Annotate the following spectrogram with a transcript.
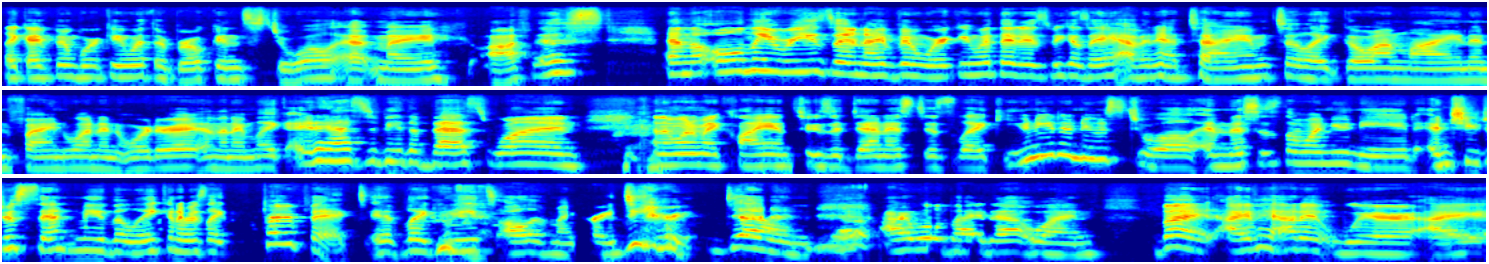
Like I've been working with a broken stool at my office. And the only reason I've been working with it is because I haven't had time to like go online and find one and order it. And then I'm like, it has to be the best one. and then one of my clients who's a dentist is like, you need a new stool and this is the one you need. And she just sent me the link and I was like, perfect. It like meets all of my criteria. Done. Yep. I will buy that one. But I've had it where I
